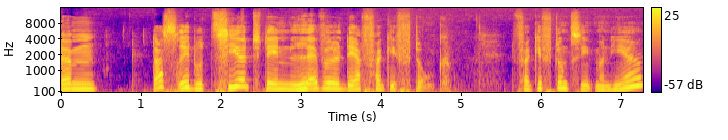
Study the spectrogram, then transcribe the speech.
Ähm, das reduziert den Level der Vergiftung. Die Vergiftung sieht man hier.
